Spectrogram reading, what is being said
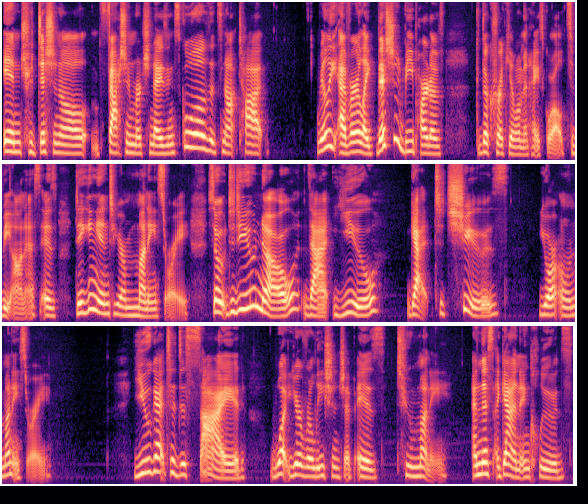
in traditional fashion merchandising schools, it's not taught really ever. Like, this should be part of the curriculum in high school, to be honest, is digging into your money story. So, did you know that you get to choose your own money story? You get to decide what your relationship is to money. And this, again, includes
